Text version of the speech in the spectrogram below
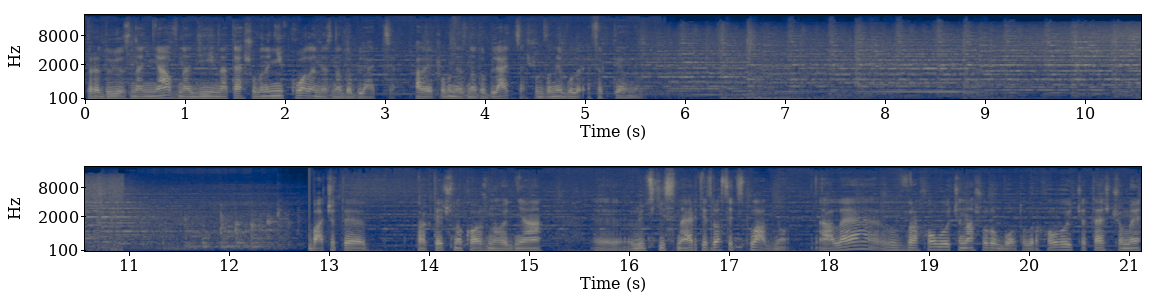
передаю знання в надії на те, що вони ніколи не знадобляться. Але якщо вони знадобляться, щоб вони були ефективними. Бачити практично кожного дня е, людські смерті досить складно. Але враховуючи нашу роботу, враховуючи те, що ми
